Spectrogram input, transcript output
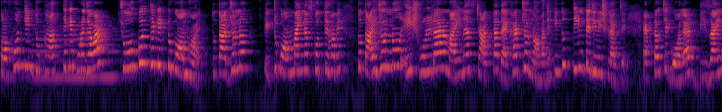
তখন কিন্তু কাঁধ থেকে পড়ে যাওয়ার চৌকোর থেকে একটু কম হয়। তো তার জন্য একটু কম মাইনাস করতে হবে। তো তাই জন্য এই শোল্ডার মাইনাস চারটা দেখার জন্য আমাদের কিন্তু তিনটে জিনিস লাগছে। একটা হচ্ছে গলার ডিজাইন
